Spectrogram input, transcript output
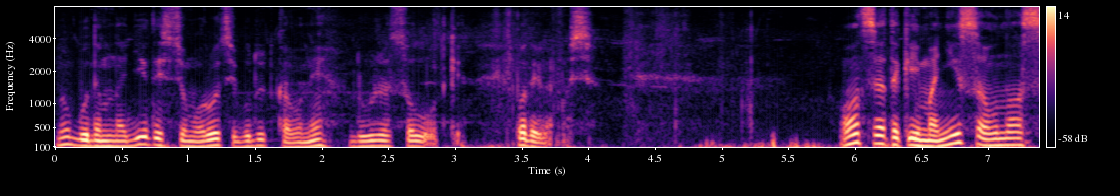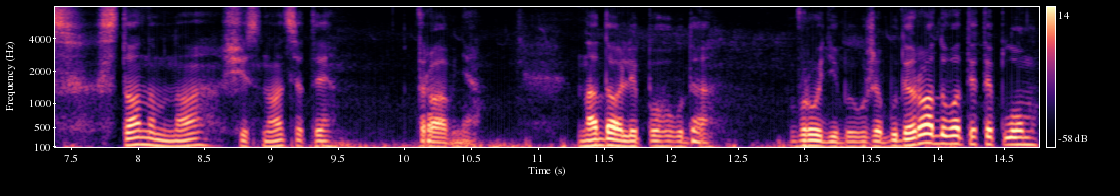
Ну, будемо надіятися, в цьому році будуть кавуни дуже солодкі. Подивимось. Оце такий маніса у нас станом на 16 травня. Надалі погода вроді би вже буде радувати теплом.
